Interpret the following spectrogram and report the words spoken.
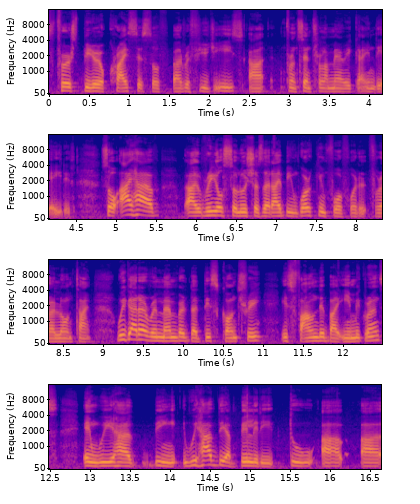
first period of crisis of uh, refugees uh, from Central America in the 80s. So I have uh, real solutions that I've been working for for, for a long time. We got to remember that this country is founded by immigrants, and we have been we have the ability to uh, uh,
